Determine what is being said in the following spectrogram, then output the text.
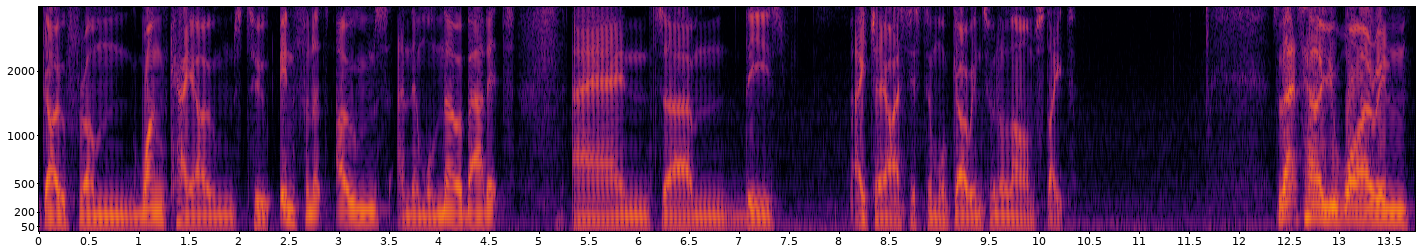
go from 1k ohms to infinite ohms, and then we'll know about it. And um, these HAI system will go into an alarm state. So that's how you wire in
